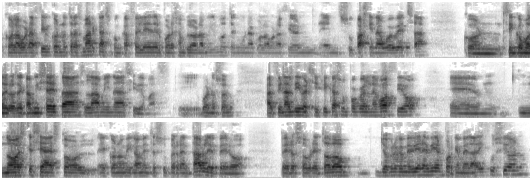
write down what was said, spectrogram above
colaboración con otras marcas. Con Café Leder, por ejemplo, ahora mismo tengo una colaboración en su página web hecha con cinco modelos de camisetas, láminas y demás. Y bueno, son al final diversificas un poco el negocio. Eh, no es que sea esto económicamente súper rentable, pero, pero sobre todo yo creo que me viene bien porque me da difusión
